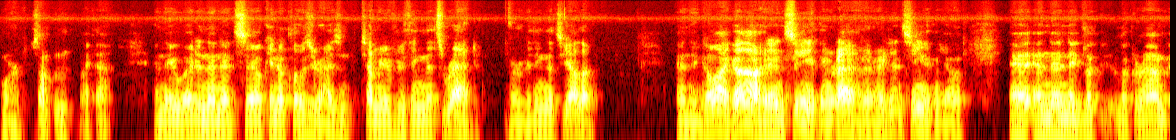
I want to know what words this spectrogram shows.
or something like that. And they would, and then I'd say, okay, now close your eyes and tell me everything that's red or everything that's yellow. And they'd go like, oh, I didn't see anything red or I didn't see anything yellow. And, and then they'd look look around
